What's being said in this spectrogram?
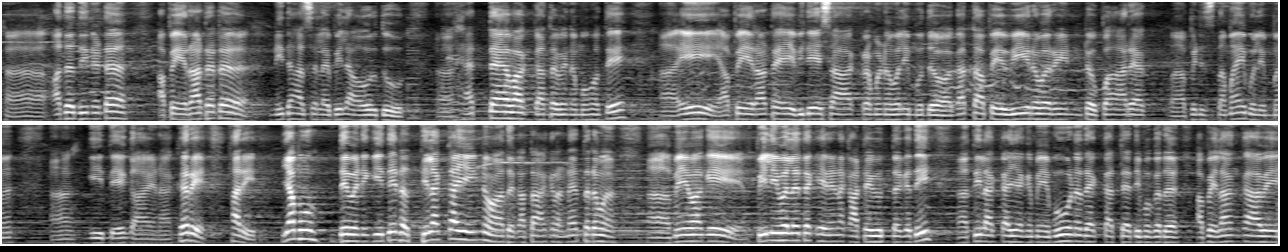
අ, අද දිනට අපේ රටට නිදහස ලැබිලා අවුරුදු අ, 70ක් ගත වෙන මොහොතේ අ, ඒ අපේ රටේ විදේශ ආක්‍රමණ වලින් මුදවාගත් අපේ වීරවරින්ට උපහාරයක් අ, පිණිස තමයි මුලින්ම අ, ගීතය ගායනා කරේ. හරි. යමු දෙවෙනි ගීතයට තිලක් අය ඉන්නවා අද කතා කරන්න. ඇත්තටම අ, මේ වගේ පිළිවෙලට කෙරෙන කටයුත්තකදී අ, තිලක් අයියාගේ මේ මූණ දැක්කත් ඇති මොකද අපේ ලංකාවේ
